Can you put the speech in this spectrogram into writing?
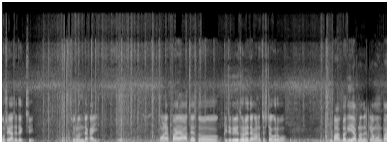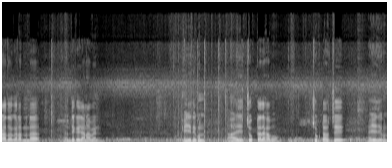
বসে আছে দেখছি। চলুন দেখাই। অনেক পায়রা আছে, তো কিছু কিছু ধরে দেখানোর চেষ্টা করব। বাগবাগি আপনাদের কেমন পায়রা দরকার আপনারা দেখে জানাবেন। এই যে দেখুন, আর এই চোখটা দেখাবো। চোখটা হচ্ছে, এই যে দেখুন।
